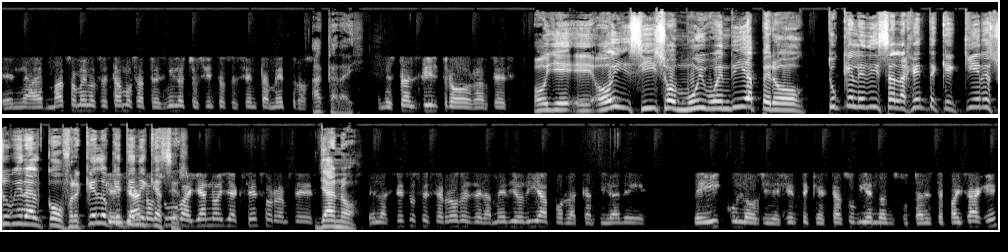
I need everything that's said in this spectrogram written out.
en la- más o menos estamos a 3.860 metros. Ah, caray. Donde está el filtro, Rancés. Oye, eh, hoy sí hizo muy buen día, pero ¿tú qué le dices a la gente que quiere subir al cofre? ¿Qué es lo que, ya tiene no que hacer? ya no hay acceso, Ramsés. Ya no. El acceso se cerró desde la mediodía por la cantidad de vehículos y de gente que está subiendo a disfrutar este paisaje.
